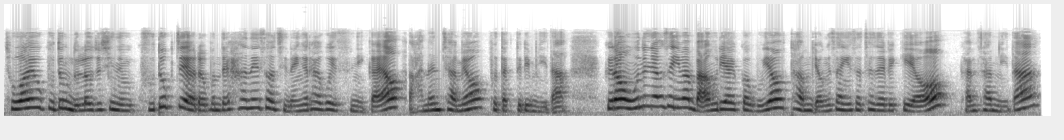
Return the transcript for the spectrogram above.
좋아요, 구독 눌러주시는 구독자 여러분들 한해서 진행을 하고 있으니까요. 많은 참여 부탁드립니다. 그럼 오늘 영상 이만 마무리할 거고요. 다음 영상에서 찾아뵐게요. 감사합니다.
